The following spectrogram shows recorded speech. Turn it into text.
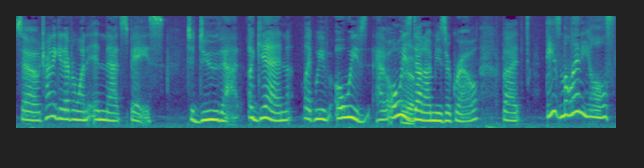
So trying to get everyone in that space to do that. Again like we've always have always Yeah. done on music row but these millennials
